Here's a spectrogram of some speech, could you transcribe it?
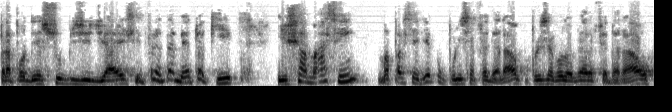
para poder subsidiar esse enfrentamento aqui e chamar sim uma parceria com a Polícia Federal, com a Polícia Rodoviária Federal,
